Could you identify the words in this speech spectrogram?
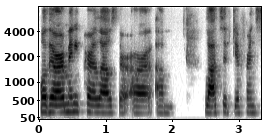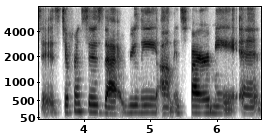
While there are many parallels, there are um, lots of differences, differences that really um, inspire me and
